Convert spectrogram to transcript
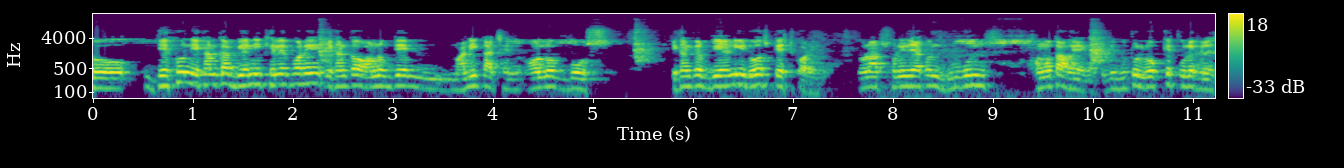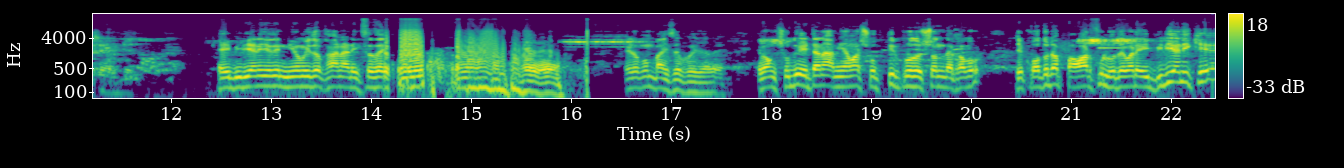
তো দেখুন এখানকার বিরিয়ানি খেলে পরে এখানকার অর্ণব যে মালিক আছেন অর্ণব বোস এখানকার বিরিয়ানি রোজ টেস্ট করেন ওনার শরীরে এখন দুগুণ ক্ষমতা হয়ে গেছে যে দুটো লোককে তুলে ফেলেছে একদম। এই বিরিয়ানি যদি নিয়মিত খান আর এক্সারসাইজ করেন এরকম বাইসেপ হয়ে যাবে। এবং শুধু এটা না আমি আমার শক্তির প্রদর্শন দেখাবো যে কতটা পাওয়ারফুল হতে পারে এই বিরিয়ানি খেয়ে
